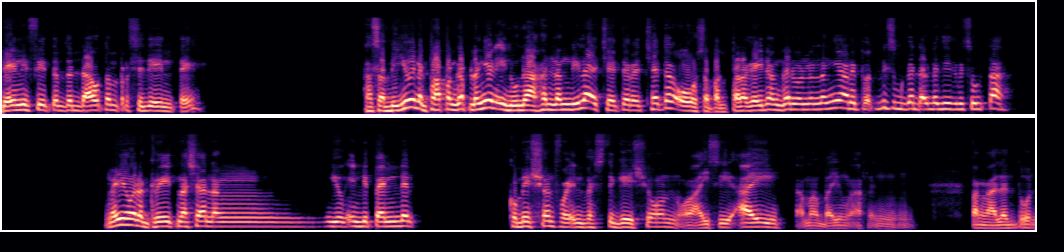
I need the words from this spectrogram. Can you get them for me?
benefit of the doubt ang presidente. Sasabihin nyo, nagpapanggap lang yan, inunahan lang nila, etc. etc. O sa pagpalagay ng gano'n na nangyari, but at least magandang naging resulta. Ngayon, nag-create na siya ng yung Independent Commission for Investigation o ICI. Tama ba yung aking pangalan doon?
